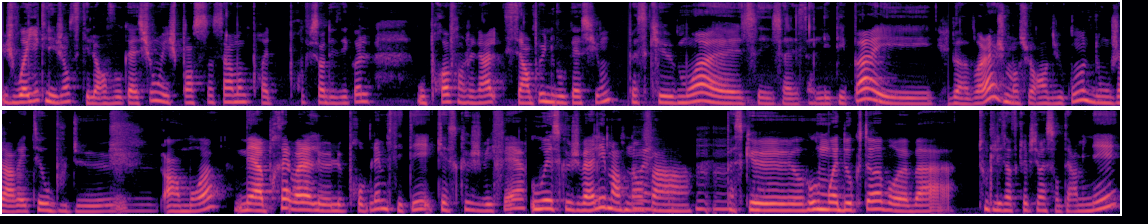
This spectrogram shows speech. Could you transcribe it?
Je voyais que les gens, c'était leur vocation, et je pense sincèrement que pour être professeur des écoles, ou prof en général, c'est un peu une vocation parce que moi, euh, ça ne l'était pas et ben voilà, je m'en suis rendu compte donc j'ai arrêté au bout de un mois. Mais après, voilà, le, problème c'était qu'est-ce que je vais faire? Où est-ce que je vais aller maintenant? Enfin, mm, mm. parce que au mois d'octobre, bah, toutes les inscriptions elles sont terminées.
